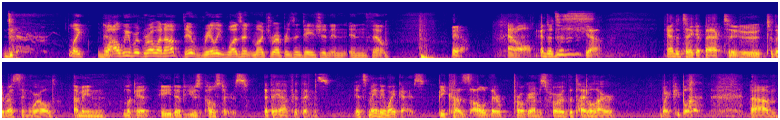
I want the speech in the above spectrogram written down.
like while we were growing up, there really wasn't much representation in, in film Yeah. at all. And to, yeah, and to take it back to to the wrestling world, I mean, look at AEW's posters that they have for things. It's mainly white guys because all of their programs for the title are white people. um,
